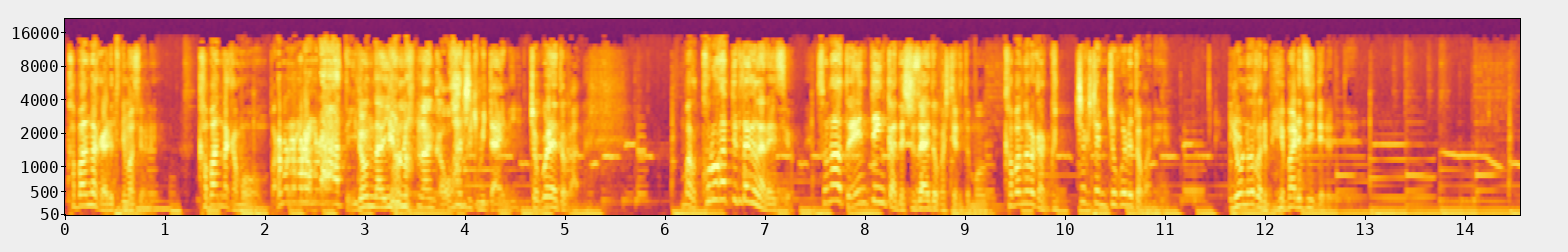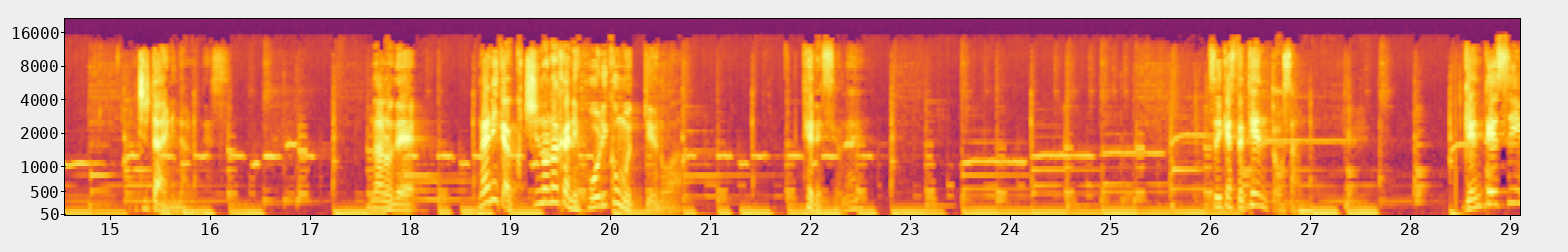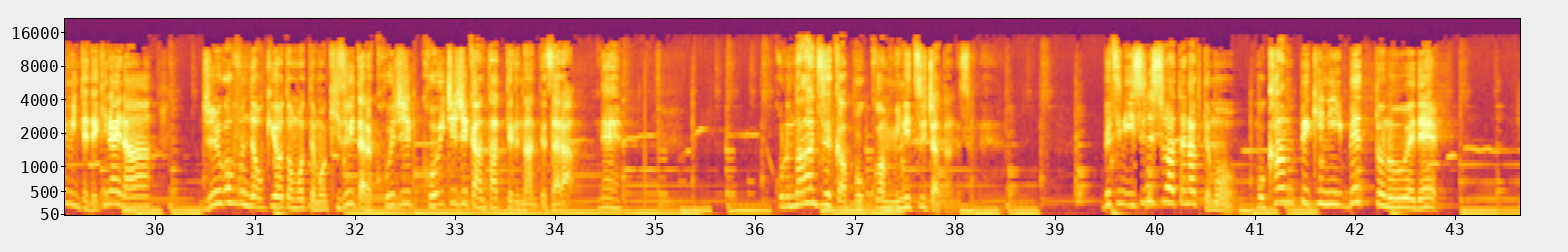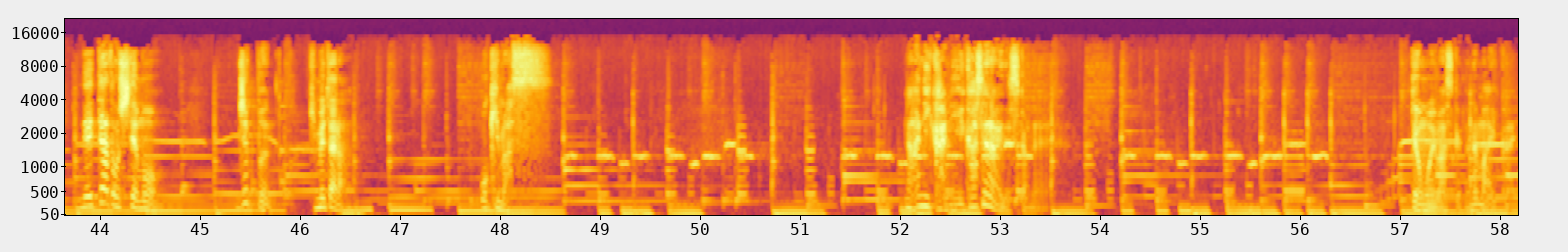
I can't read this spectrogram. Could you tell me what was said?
カバンの中入れときますよね。カバンの中もうバラバラバラバラっていろんな色のなんかおはじきみたいにチョコレートが。まだ転がってるだけならいいですよ。その後炎天下で取材とかしてるともうカバンの中ぐっちゃぐちゃにチョコレートがねいろんなところにへばりついてるっていう。事態になるんです。なので何か口の中に放り込むっていうのは手ですよね。追加してテントさ。ん限定睡眠ってできないな。15分で起きようと思っても気づいたら小 1, 小1時間経ってるなんてザラ。ね。これなぜか僕は身についちゃったんですよね。別に椅子に座ってなくてももう完璧にベッドの上で寝たとしても10分とか決めたら起きます。何かに活かせないですかね。って思いますけどね毎回。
